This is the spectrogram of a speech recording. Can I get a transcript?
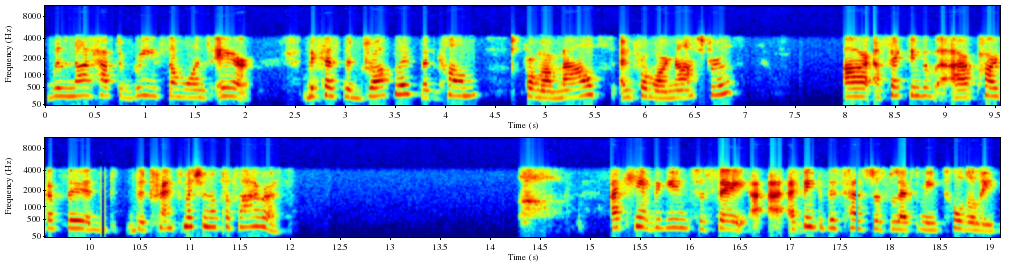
will not have to breathe someone's air because the droplets that come from our mouths and from our nostrils are affecting the are part of the the transmission of the virus. I can't begin to say. I, I think this has just left me totally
